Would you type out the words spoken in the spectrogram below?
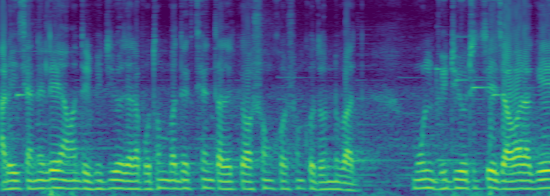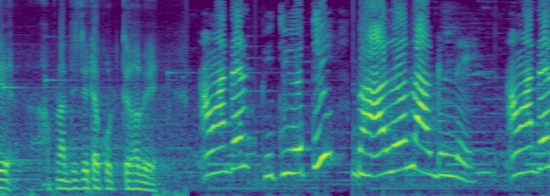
আর এই চ্যানেলে আমাদের ভিডিও যারা প্রথমবার দেখছেন, তাদেরকে অসংখ্য অসংখ্য ধন্যবাদ। মূল ভিডিওটিতে যাওয়ার আগে আপনাদের যেটা করতে হবে। আমাদের ভিডিওটি ভালো লাগলে আমাদের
